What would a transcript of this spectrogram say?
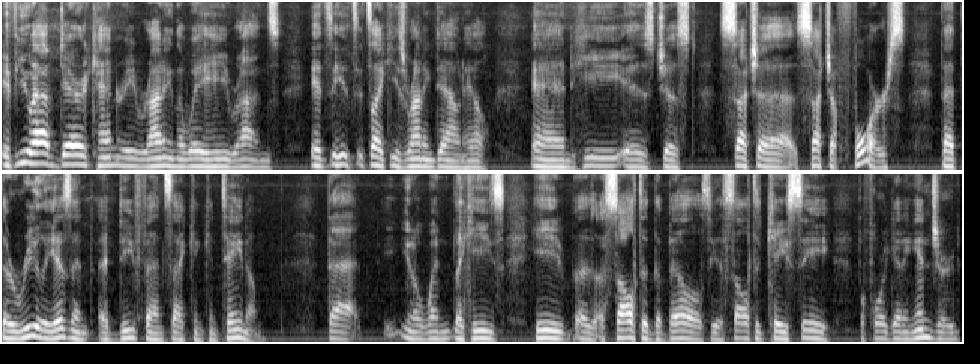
if you have Derrick Henry running the way he runs, it's it's it's like he's running downhill, and he is just such a such a force that there really isn't a defense that can contain him. That you know when like he's he assaulted the Bills, he assaulted KC before getting injured,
